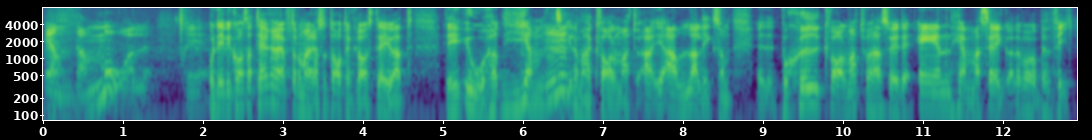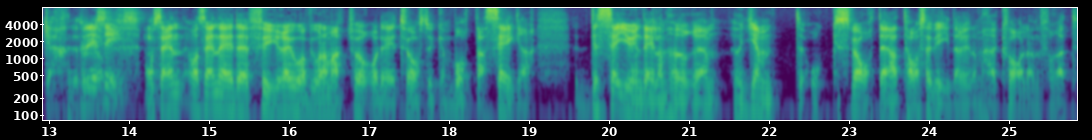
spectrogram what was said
enda mål. Och det vi konstaterar efter de här resultaten, Claes, det är ju att det är oerhört jämnt mm. i de här kvalmatcherna. I alla liksom. På sju kvalmatcher här så är det en hemmaseger. Det var Benfica. Precis. Och sen, och sen är det fyra oavgjorda matcher och det är två stycken borta segrar. Det säger ju en del om hur, eh, hur jämnt och svårt det är att ta sig vidare i de här kvalen. För att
